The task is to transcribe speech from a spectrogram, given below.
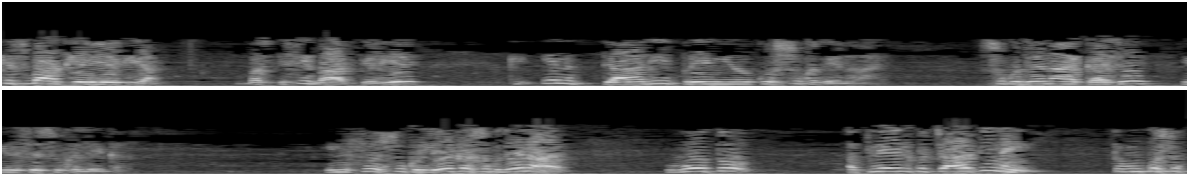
किस बात के लिए किया? बस इसी बात के लिए कि इन त्यागी प्रेमियों को सुख देना है। सुख देना है कैसे? इनसे सुख लेकर। इनसे सुख लेकर सुख देना है। वो तो अपने को चाहती नहीं तो उनको सुख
